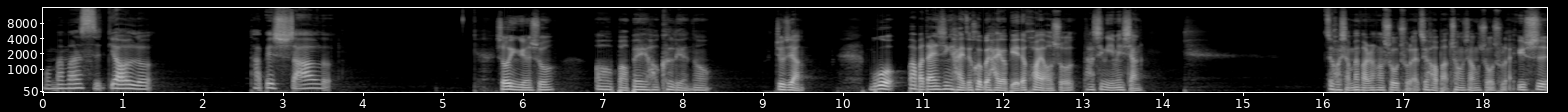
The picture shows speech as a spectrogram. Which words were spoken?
我妈妈死掉了。’”他被杀了。收银员说：“哦，宝贝，好可怜哦。”就这样。不过，爸爸担心孩子会不会还有别的话要说，他心里面想，最好想办法让他说出来，最好把创伤说出来。于是，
